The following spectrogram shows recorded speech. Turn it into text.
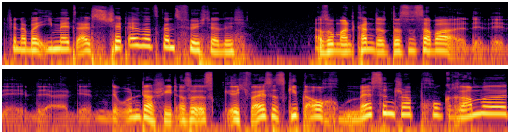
Ich finde aber E-Mails als Chattersatz ganz fürchterlich. Also man kann, das, das ist aber äh, der Unterschied. Also es, ich weiß, es gibt auch Messenger-Programme,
